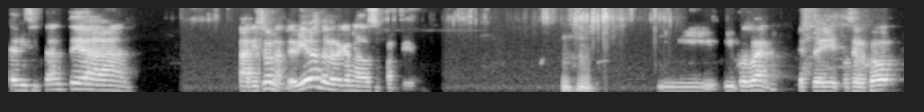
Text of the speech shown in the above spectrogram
de visitante a Arizona. Debieron de haber ganado ese partido. Y, y, pues bueno, este, pues el juego,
